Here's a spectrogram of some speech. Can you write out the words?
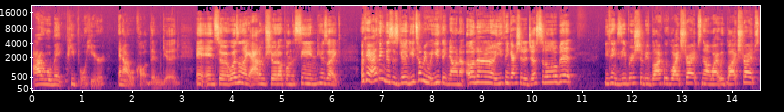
I will make people here and I will call them good." And and so it wasn't like Adam showed up on the scene. He was like, "Okay, I think this is good. You tell me what you think now." And I, oh no no no, you think I should adjust it a little bit? You think zebras should be black with white stripes, not white with black stripes?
